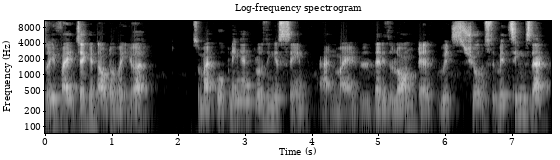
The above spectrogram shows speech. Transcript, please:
so if I check it out over here so my opening and closing is same and my there is a long tail which shows which seems that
